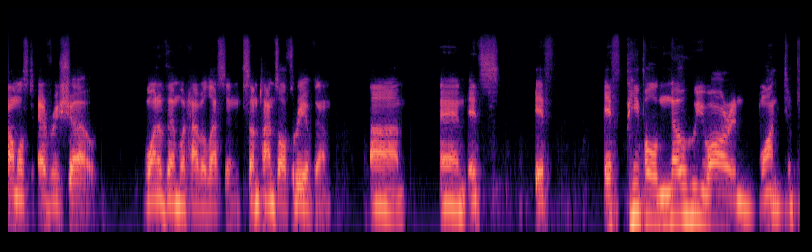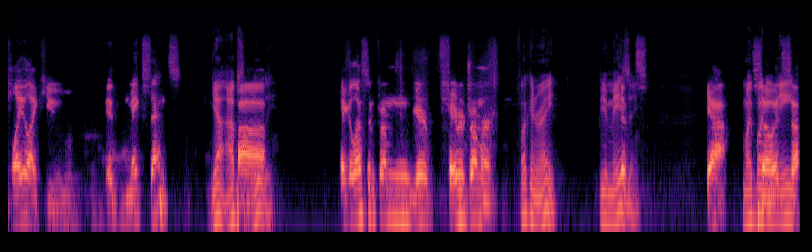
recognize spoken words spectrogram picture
almost every show. One of them would have a lesson, sometimes all three of them. Um, and it's if if people know who you are and want to play like you, it makes sense. yeah, absolutely. Take a lesson from your favorite drummer. Fucking right. Be amazing. It's- yeah. My buddy So Nate,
